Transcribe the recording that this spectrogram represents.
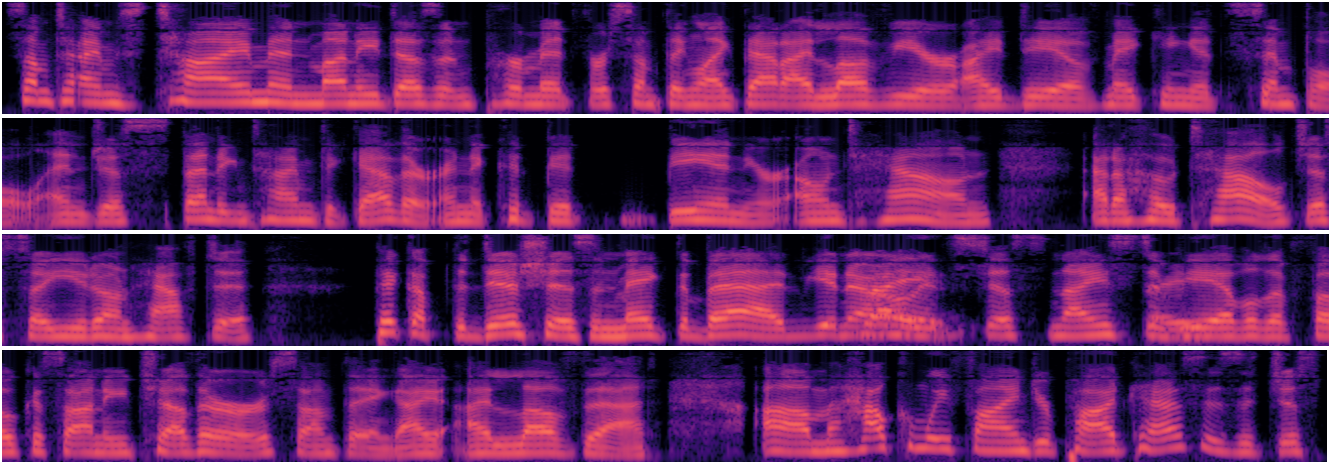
sometimes time and money doesn't permit for something like that. I love your idea of making it simple and just spending time together. And it could be, be in your own town at a hotel just so you don't have to pick up the dishes and make the bed. You know, right. it's just nice to right. be able to focus on each other or something. I, I love that. Um, how can we find your podcast? Is it just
